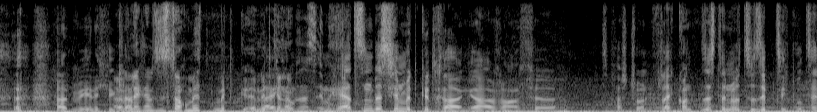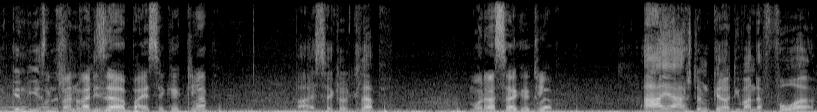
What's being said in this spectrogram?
hat wenig Aber geklappt. vielleicht haben sie es doch mit, mit, äh, Vielleicht haben mitgenommen. sie es im Herzen ein bisschen mitgetragen, ja. ja, Für, das passt schon. Vielleicht konnten sie es dann nur zu 70 Prozent genießen. Und wann schon war okay. dieser Bicycle Club? Bicycle Club? Motorcycle Club. Ah ja, stimmt, genau, die waren davor.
